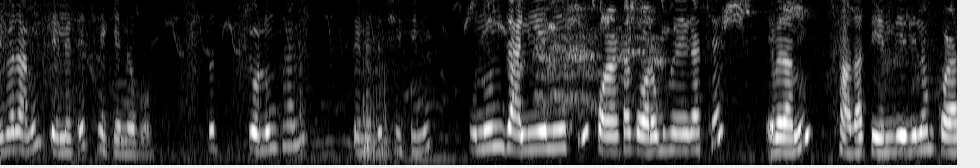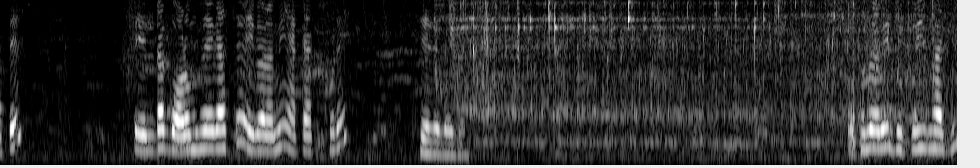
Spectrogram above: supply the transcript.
এবার আমি তেলেতে ছেঁকে নেব। তো চলুন তাহলে, তেলেতে ছেঁকে নিই। উনুন জ্বালিয়ে নিয়েছি, কড়াটা গরম হয়ে গেছে। এবার আমি সাদা তেল দিয়ে দিলাম কড়াতে। তেলটা গরম হয়ে গেছে, এবার আমি এক এক করে ছেড়ে দেবো। প্রথমে আমি দুটোই ভাজি।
